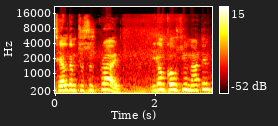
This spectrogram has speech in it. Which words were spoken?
Tell them to subscribe. It don't cost you nothing.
